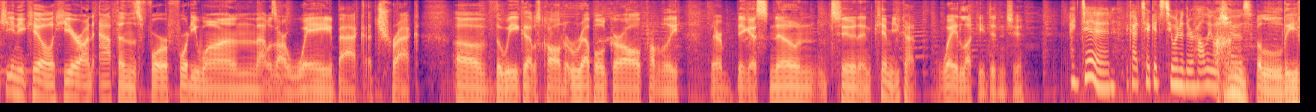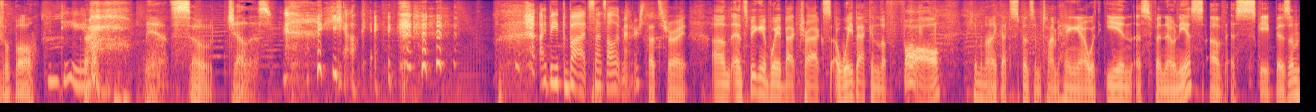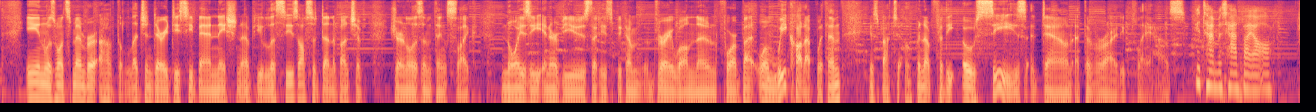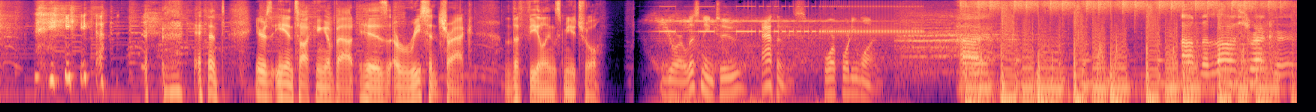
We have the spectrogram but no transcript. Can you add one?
Bikini Kill here on Athens 441. That was our way back track of the week. That was called Rebel Girl, probably their biggest known tune. And Kim, you got way lucky, didn't you? I did. I got tickets to one of their Hollywood shows. Unbelievable. Indeed. Oh, Man, so jealous. yeah. I beat the bots. That's all that matters. That's right. Um, and speaking of way back tracks, uh, way back in the fall, Kim and I got to spend some time hanging out with Ian Svenonius of Escapism. Ian was once a member of the legendary DC band Nation of Ulysses, also done a bunch of journalism, things like Noisey interviews that he's become very well known for. But when we caught up with him, he was about to open up for the OCs down at the Variety Playhouse. Good time was had by all. And here's Ian talking about his recent track, The Feelings Mutual. You are listening to Athens 441. Hi. I'm the lost record.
